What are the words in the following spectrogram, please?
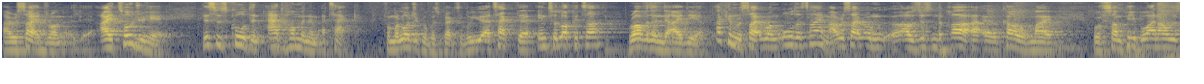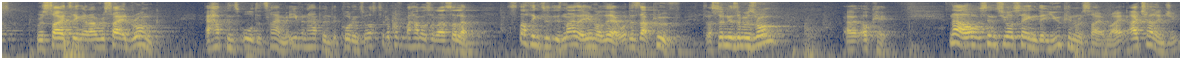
I recited wrong. I told you here, this is called an ad hominem attack from a logical perspective, where you attack the interlocutor rather than the idea. I can recite wrong all the time. I recite wrong. I was just in the car, uh, car with, my, with some people and I was reciting and I recited wrong. It happens all the time. It even happened according to us to the Prophet Muhammad. It's nothing to, it's neither here nor there. What does that prove? That Sunnism is wrong? Uh, okay. Now, since you're saying that you can recite right, I challenge you.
